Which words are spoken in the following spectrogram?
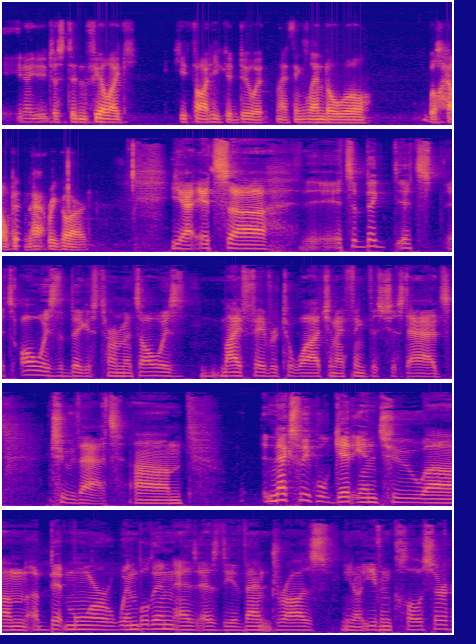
you know, you just didn't feel like he thought he could do it. And I think Lendl will will help in that regard. Yeah, it's uh, it's a big, it's it's always the biggest tournament. It's always my favorite to watch, and I think this just adds to that. Um, next week we'll get into um, a bit more Wimbledon as as the event draws you know even closer.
